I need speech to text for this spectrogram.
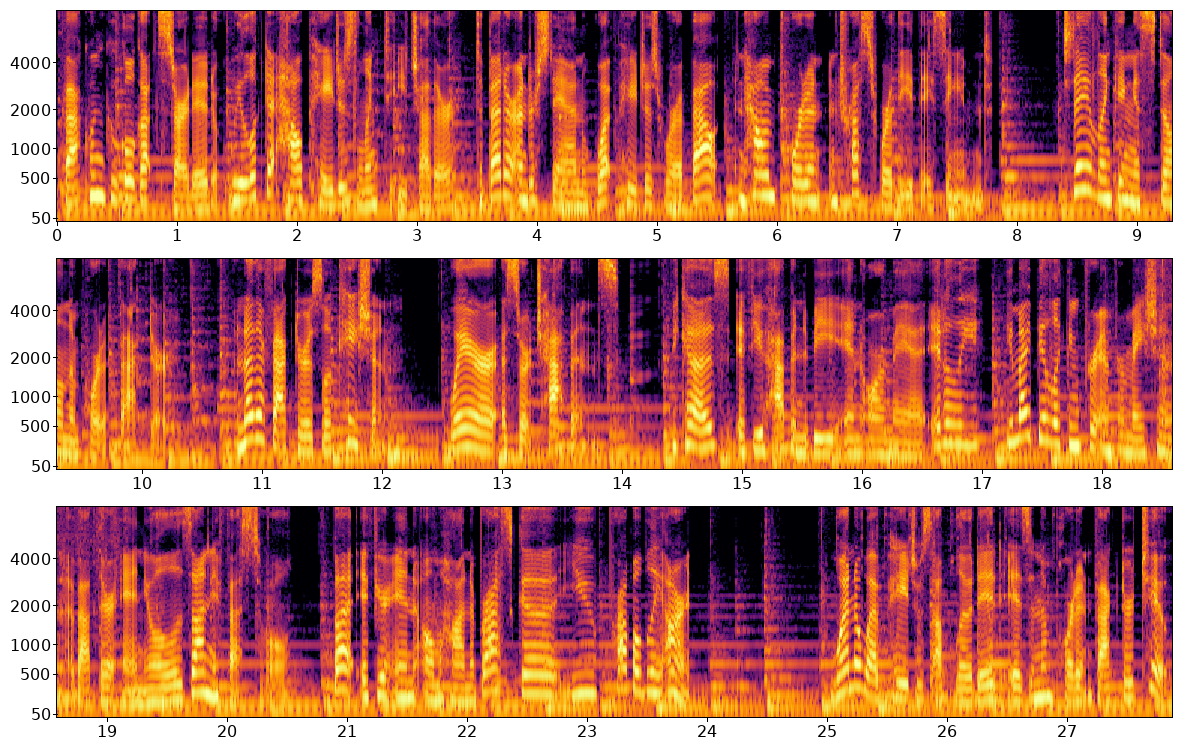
Back when Google got started, we looked at how pages linked to each other to better understand what pages were about and how important and trustworthy they seemed. Today, linking is still an important factor. Another factor is location, where a search happens. Because if you happen to be in Ormea, Italy, you might be looking for information about their annual lasagna festival. But if you're in Omaha, Nebraska, you probably aren't. When a web page was uploaded is an important factor too.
